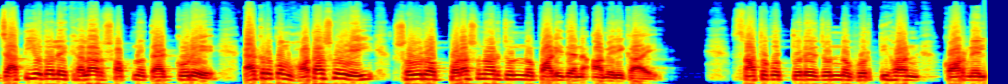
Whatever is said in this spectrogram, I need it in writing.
জাতীয় দলে খেলার স্বপ্ন ত্যাগ করে একরকম হতাশ হয়েই সৌরভ পড়াশোনার জন্য পাড়ি দেন আমেরিকায়। স্নাতকোত্তরের জন্য ভর্তি হন কর্নেল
